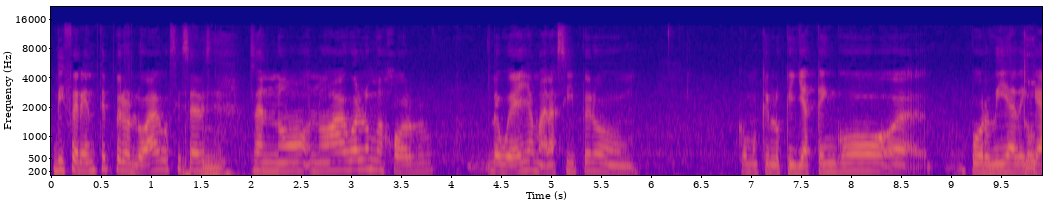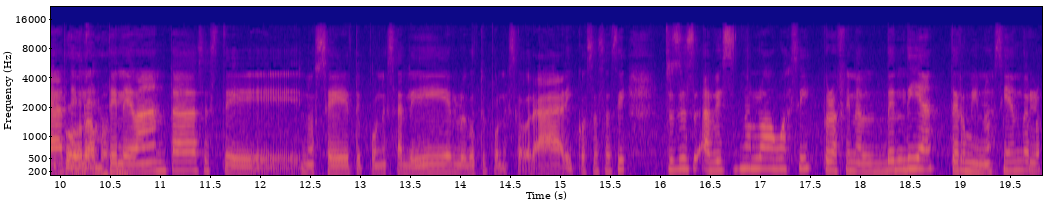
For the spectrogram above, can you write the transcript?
diferente, pero lo hago, ¿sí sabes? O sea, no, no hago a lo mejor, le voy a llamar así, pero como que lo que ya tengo eh, por día de que ah, te, levantas, este, no sé, te pones a leer, luego te pones a orar y cosas así. Entonces a veces no lo hago así, pero al final del día termino haciéndolo.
